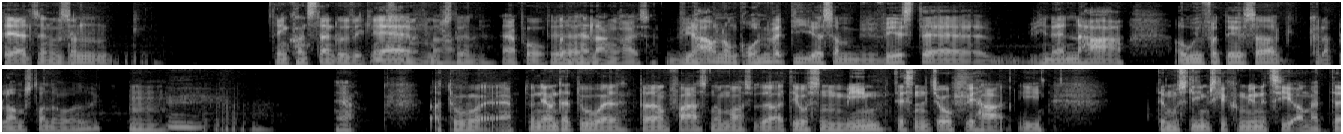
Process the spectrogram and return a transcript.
det er altid en udvikling. sådan, Det er en konstant udvikling, ja, som man fuldstændig. er på, på Det den er- her lange rejse. Vi har jo nogle grundværdier, som vi vidste, at hinanden har, og ud fra det, så kan der blomstre noget. Ikke? Mm. Mm. Og du, ja, du nævnte, at du uh, bad om fars nummer og så videre, og det er jo sådan en meme, det er sådan en joke, vi har i det muslimske community, om at uh,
